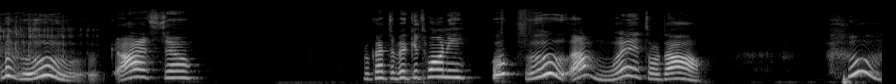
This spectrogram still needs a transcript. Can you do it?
Woohoo! Got it still. We got the big 20. Woohoo! I'm way too down. Whew,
